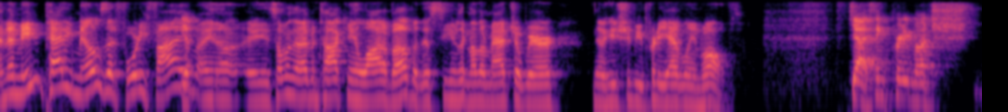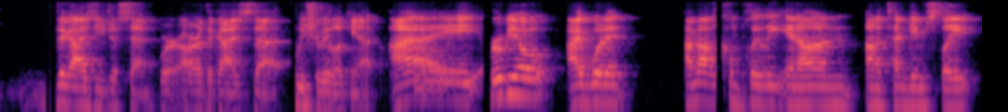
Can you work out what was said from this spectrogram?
And then maybe Patty Mills at 45. Yep. You know, he's someone that I've been talking a lot about, but this seems like another matchup where you know he should be pretty heavily involved. Yeah, I think pretty much the guys you just said were are the guys that we should be looking at. I Rubio, I wouldn't. I'm not completely in on on a 10 game slate.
